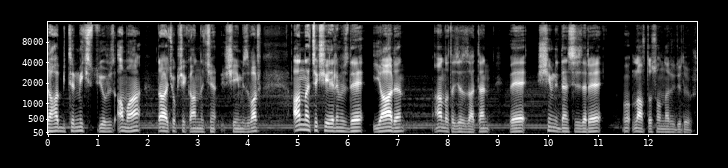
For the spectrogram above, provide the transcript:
Daha bitirmek istiyoruz ama daha çok şey anlatacak şeyimiz var. Anlatacak şeylerimiz de yarın anlatacağız zaten ve şimdiden sizlere mutlu hafta sonları diliyorum.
